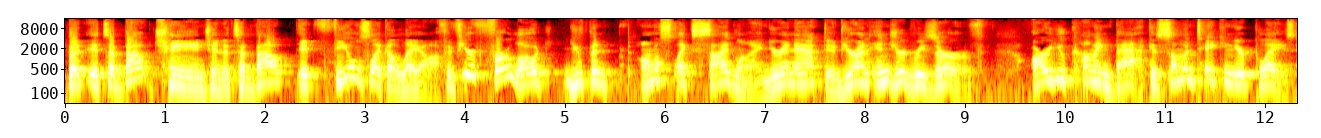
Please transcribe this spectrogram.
But it's about change, and it's about. It feels like a layoff. If you're furloughed, you've been almost like sidelined. You're inactive. You're on injured reserve. Are you coming back? Is someone taking your place?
